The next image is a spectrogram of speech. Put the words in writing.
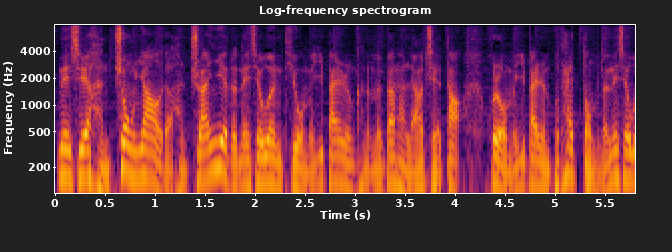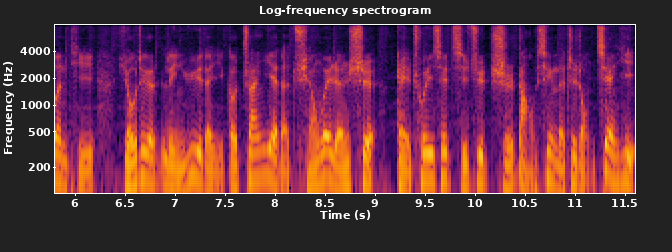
那些很重要的、很专业的那些问题，我们一般人可能没办法了解到，或者我们一般人不太懂的那些问题，由这个领域的一个专业的权威人士给出一些极具指导导性的这种建议，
